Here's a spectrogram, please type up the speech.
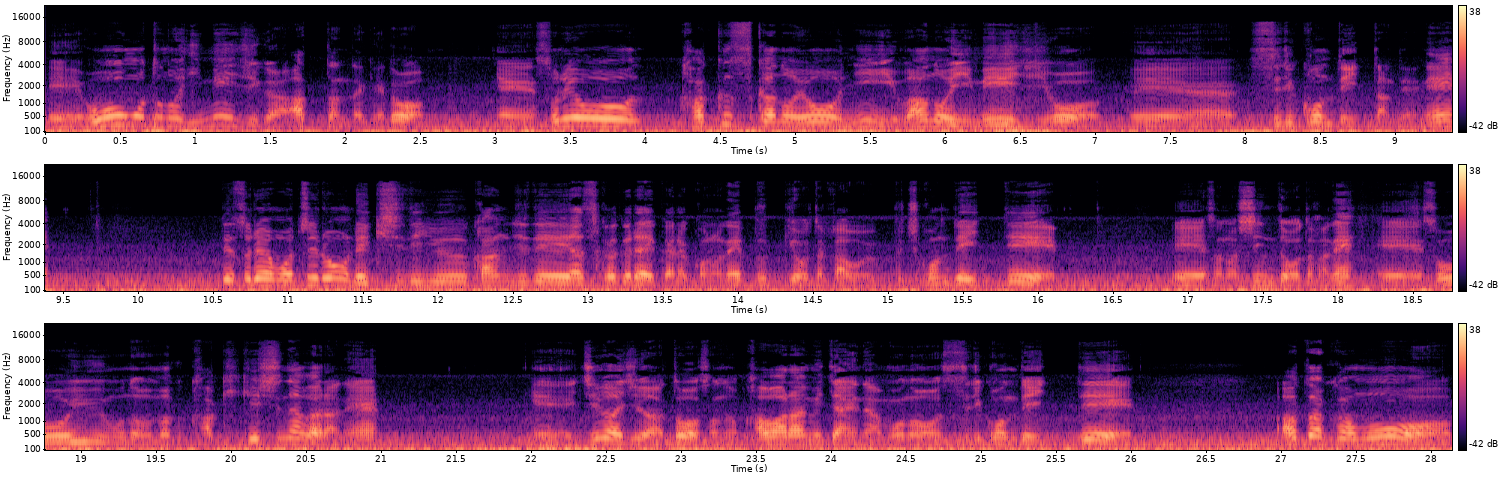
えー、大元のイメージがあったんだけど、えー、それを隠すかのように和のイメージを、えー、すり込んでいったんだよね。で、それはもちろん歴史でいう感じで、安かぐらいからこのね、仏教とかをぶち込んでいって、えー、その神道とかね、えー、そういうものをうまく書き消しながらね、えー、じわじわとその河原みたいなものをすり込んでいって、あたかも、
